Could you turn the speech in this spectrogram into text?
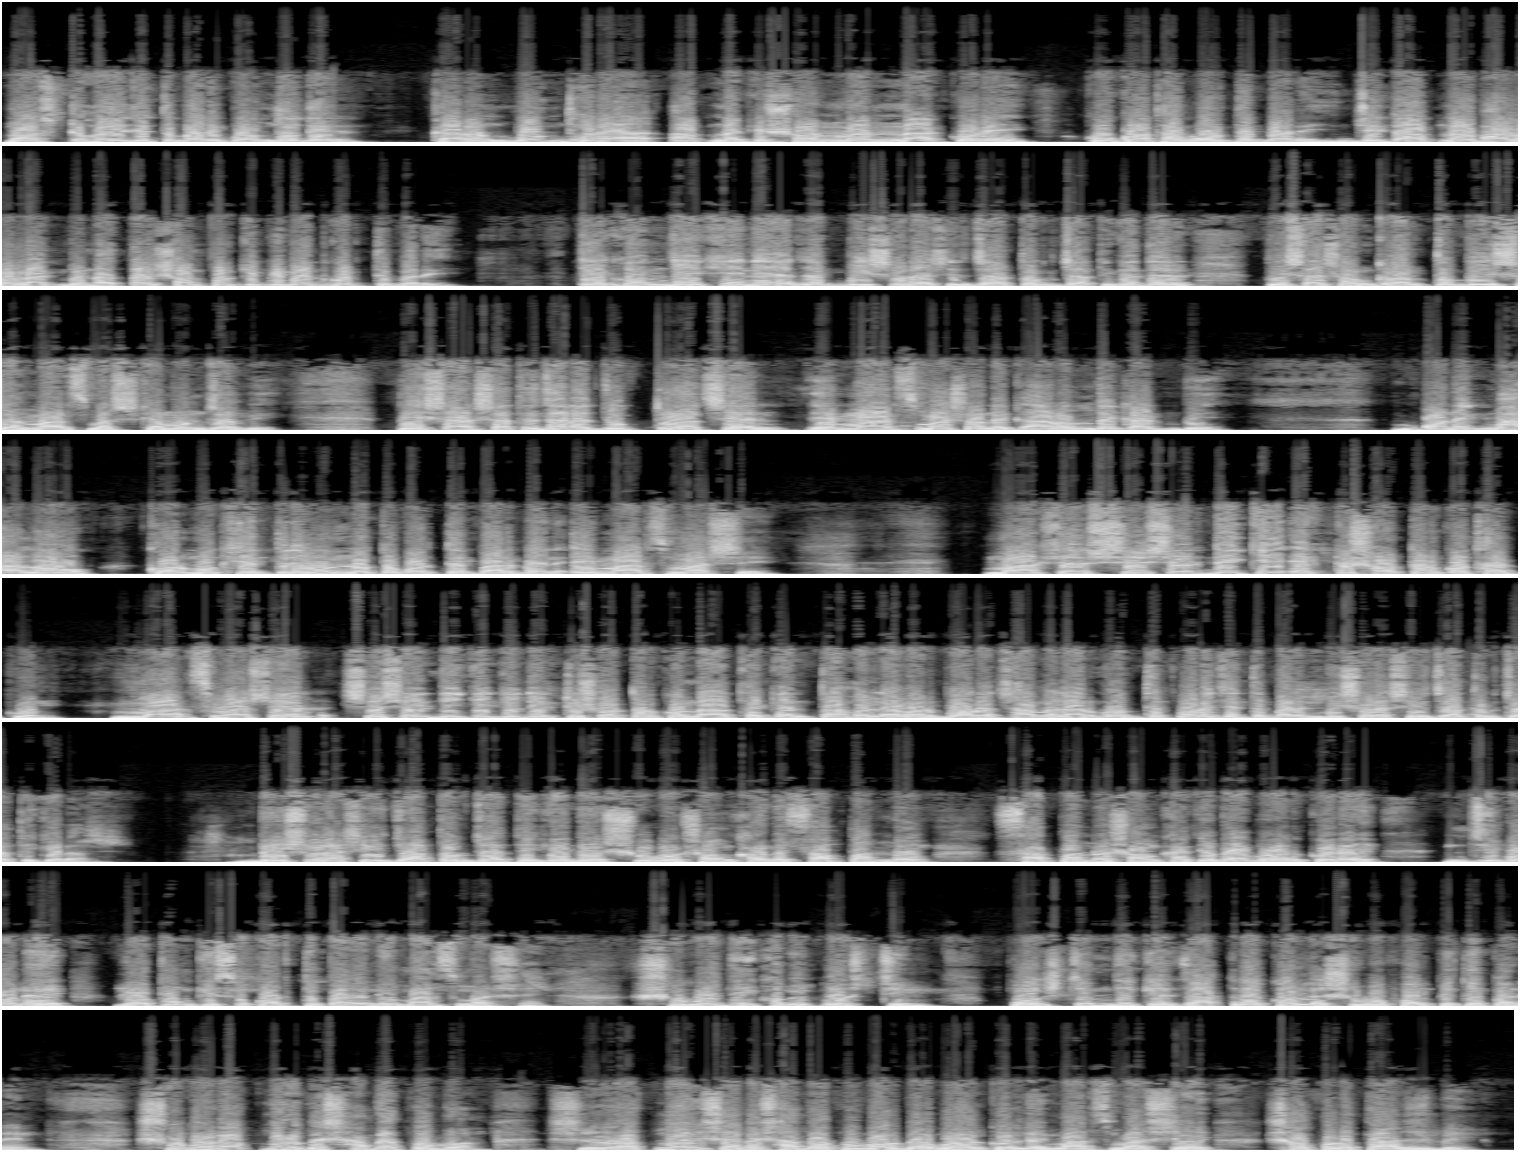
নষ্ট হয়ে যেতে পারে বন্ধুদের। কারণ বন্ধুরা আপনাকে সম্মান না করে কুকথা বলতে পারে, যেটা আপনার ভালো লাগবে না, তাই সম্পর্কে বিবাদ ঘটতে পারে। এখন দেখে নেওয়া যাক বিশ্ব রাশির জাতক জাতিকাদের পেশা সংক্রান্ত বিষয়, মার্চ মাস কেমন যাবে। পেশার সাথে যারা যুক্ত আছেন, এই মার্চ মাস অনেক আনন্দে কাটবে। অনেক ভালো কর্মক্ষেত্রে উন্নত করতে পারবেন এই মার্চ মাসে। মাসের শেষের দিকে একটু সতর্ক থাকুন। মার্চ মাসের শেষের দিকে যদি একটু সতর্ক না থাকেন, তাহলে আবার বড় ঝামেলার মধ্যে পড়ে যেতে পারেন বিশ্বরাশির জাতক জাতিকেরা। বিশ্বরাশির জাতক জাতিকেদের শুভ সংখ্যা হবে ছাপ্পান্ন। ছাপ্পান্ন সংখ্যাকে ব্যবহার করে জীবনে নতুন কিছু করতে পারেন এই মার্চ মাসে। শুভ দিক হবে পশ্চিম। পশ্চিম দিকে যাত্রা করলে শুভ ফল পেতে পারেন। শুভ রত্ন হবে সাদা প্রবল। রত্ন হিসাবে সাদা প্রবল ব্যবহার করলে মার্চ মাসে সফলতা আসবে।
